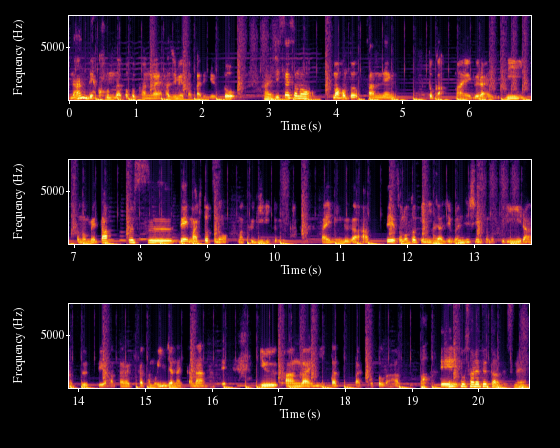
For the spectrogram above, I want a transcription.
なんでこんなこと考え始めたかでいうと、はい、実際その、まあ、本当3年とか前ぐらいに、そのメタップスで、まあ、一つの、まあ、区切りというか、タイミングがあって、その時に、はいじゃあ自分自身、そのフリーランスっていう働き方もいいんじゃないかななんていう考えに至ったことがあって、あ、検討されてたんですね。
